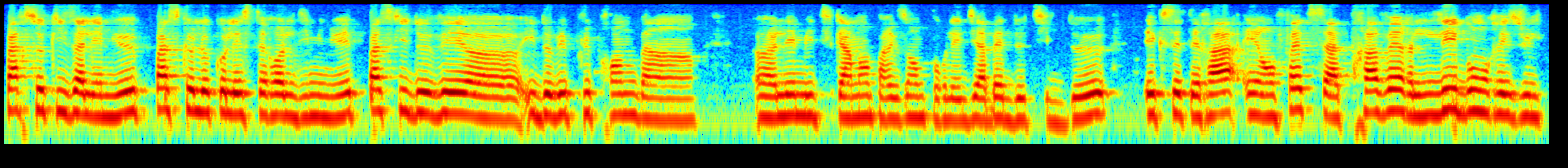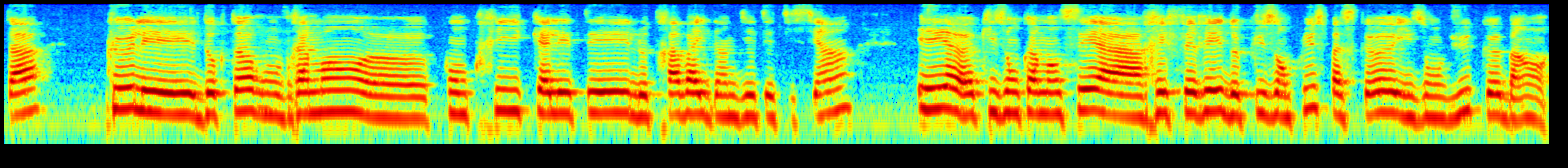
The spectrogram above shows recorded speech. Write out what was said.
parce qu'ils allaient mieux, parce que le cholestérol diminuait, parce qu'ils devaient, euh, ils devaient plus prendre ben, euh, les médicaments, par exemple, pour les diabètes de type 2, etc. Et en fait, c'est à travers les bons résultats que les docteurs ont vraiment euh, compris quel était le travail d'un diététicien et euh, qu'ils ont commencé à référer de plus en plus parce qu'ils ont vu que ben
